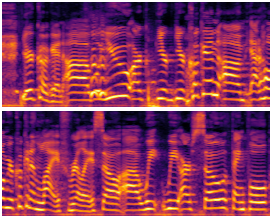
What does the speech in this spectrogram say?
You're cooking. Uh, well, you are you're you're cooking um, at home. You're cooking in life, really. So uh, we we are so thankful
